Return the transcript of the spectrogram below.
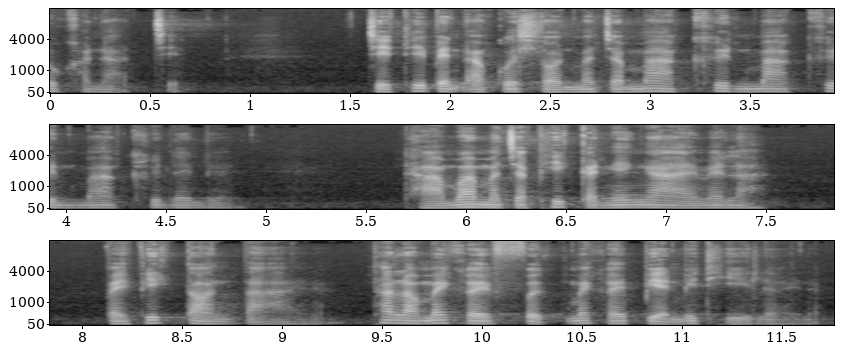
ทุก ๆ ขนาดจิต จิตที่เป็นอกุศลมันจะมากขึ้นมากขึ้นมากขึ้นเรื่อยๆ ถามว่ามันจะพลิกกันง่ายๆไหมล่ะ ไปพลิกตอนตายนะถ้าเราไม่เคยฝึกไม่เคยเปลี่ยนวิถีเลยนะ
